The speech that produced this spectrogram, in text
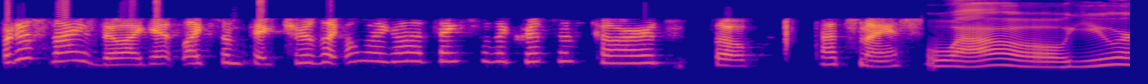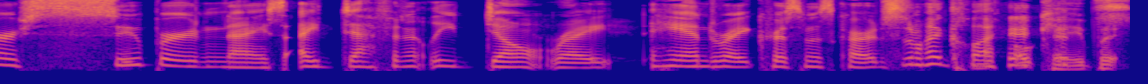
But it's nice though. I get like some pictures, like, oh my god, thanks for the Christmas cards. So that's nice. Wow, you are super nice. I definitely don't write handwrite Christmas cards to my clients. Okay, but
